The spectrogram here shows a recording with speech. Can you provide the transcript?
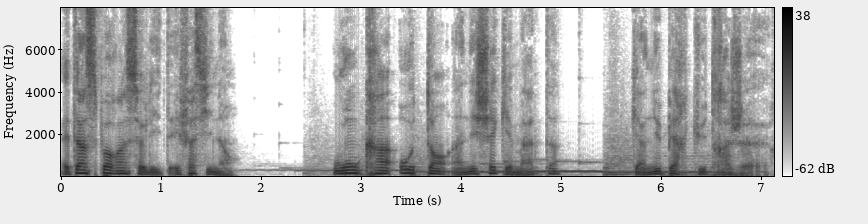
est un sport insolite et fascinant, où on craint autant un échec et mat qu'un uppercut rageur.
